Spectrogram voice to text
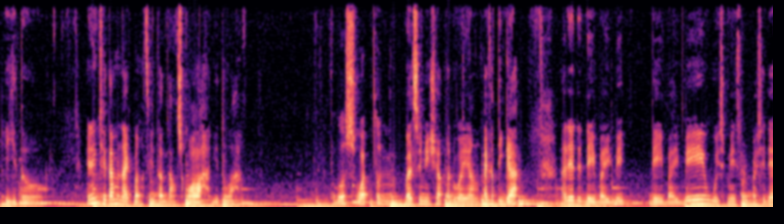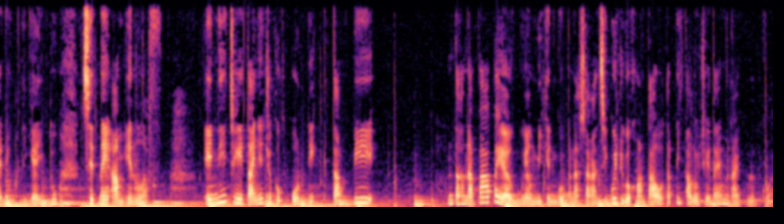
Kayak gitu. Ini cerita menarik banget sih tentang sekolah gitulah terus webtoon bahasa Indonesia kedua yang eh ketiga. Ada the day by day day by day with Mr. President yang ketiga itu Sydney I'm in love ini ceritanya cukup unik tapi entah kenapa apa ya yang bikin gue penasaran sih gue juga kurang tahu tapi alur ceritanya menarik menurut gue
